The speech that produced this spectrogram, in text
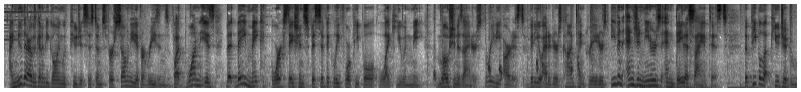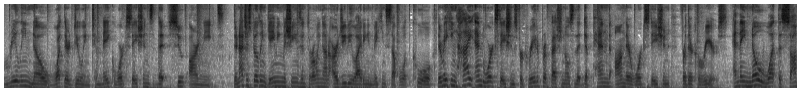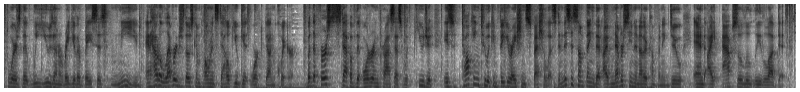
I knew that I was gonna be going with Puget Systems for so many different reasons, but one is that they make workstations specifically for people like you and me. Motion designers, 3D artists, video editors, content creators, even engineers and data scientists. The people at Puget really know what they're doing to make workstations that suit our needs. They're not just building gaming machines and throwing on RGB lighting and making stuff look cool. They're making high-end workstations for creative professionals that depend on their workstation for their careers. And they know what the softwares that we use on a regular basis need and how to leverage those components to help you get work done quicker. But the first step of the ordering process with Puget is talking to a configuration specialist. And this is something that I've never seen another company do, and I absolutely loved it.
